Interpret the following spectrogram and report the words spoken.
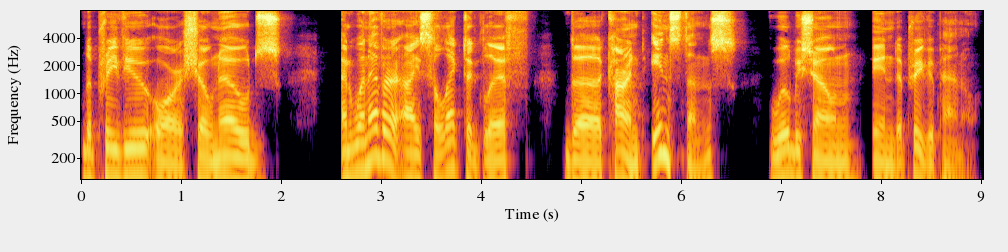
the preview or show nodes. And whenever I select a glyph, the current instance will be shown in the preview panel.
